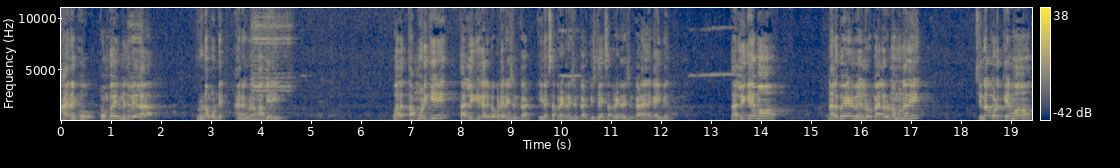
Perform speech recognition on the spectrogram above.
ఆయనకు తొంభై ఎనిమిది వేల రుణం ఉండే. ఆయనకు రుణమాఫీ అయింది. వాళ్ళ తమ్ముడికి తల్లికి కలిపి ఒకటే రేషన్ కార్డు. ఈయనకు సపరేట్ రేషన్ కార్డు. కిష్టయ్యకి సపరేట్ రేషన్ కార్డు ఆయనకు అయిపోయింది. తల్లికేమో నలభై ఏడు వేల రూపాయల రుణం ఉన్నది. చిన్న కొడుకేమో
